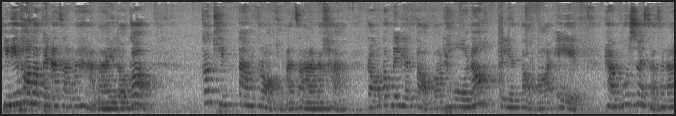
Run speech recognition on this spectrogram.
ทีนี้พอเราเป็นอาจารย์มหาลัยเราก็ ก็คิดตามกรอบของอาจารย์นะคะ เราก็ต้องไปเรียนต่อปอโทเนาะไปเรียนต่อปอเอกทำผู้ช่วยศาสตรา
